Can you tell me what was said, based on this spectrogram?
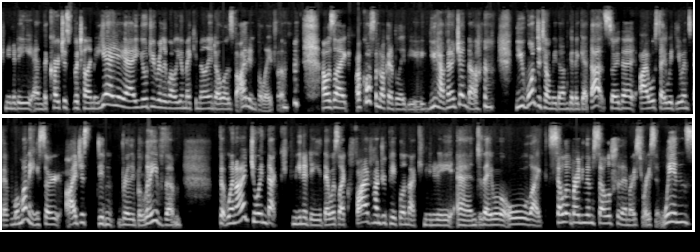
community and the coaches were telling me, yeah, yeah, yeah, you'll do really well. You'll make a million dollars. But I didn't believe them. I was like, of course I'm not going to believe you. You have an agenda. you want to tell me that I'm going to get that so that I will stay with you and spend more money. So I just didn't really believe them. But when I joined that community, there was like 500 people in that community and they were all like celebrating themselves for their most recent wins.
